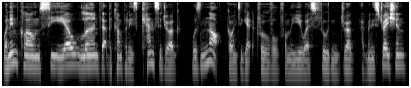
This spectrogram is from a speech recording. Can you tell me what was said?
When Imclone's CEO learned that the company's cancer drug was not going to get approval from the US Food and Drug Administration,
